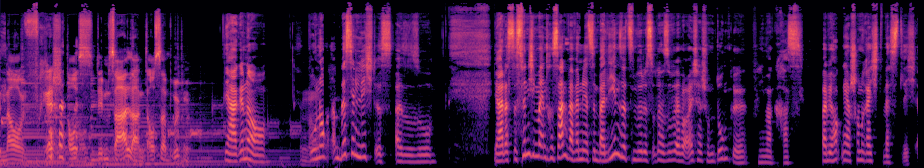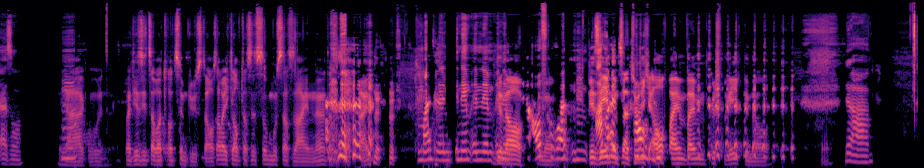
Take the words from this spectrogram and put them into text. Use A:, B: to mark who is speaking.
A: Genau, fresh aus dem Saarland, aus Saarbrücken.
B: Ja, genau. Wo
A: Genau.
B: noch ein bisschen Licht ist. Also so. Ja, das, das finde ich immer interessant, weil wenn du jetzt in Berlin sitzen würdest oder so, wäre bei euch ja schon dunkel. Finde ich mal krass. Weil wir hocken ja schon recht westlich, also.
A: Ja, gut. Bei dir sieht es aber trotzdem düster aus. Aber ich glaube, das ist so muss das sein. Ne? Das
B: Du meinst in dem, in dem, in dem,
A: Genau,
B: in dem
A: genau.
B: sehr aufgeräumten
A: Wir sehen uns natürlich auch beim, beim Gespräch, genau.
B: Ja.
